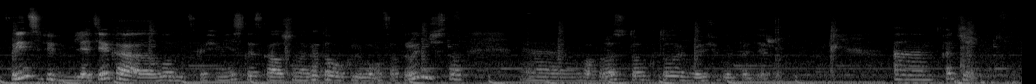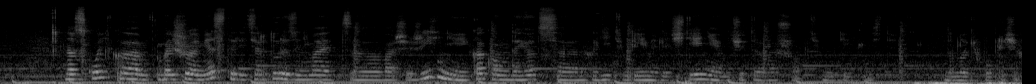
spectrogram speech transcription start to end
В принципе, библиотека лондонская феминистская сказала, что она готова к любому сотрудничеству. Э, вопрос в том, кто его еще будет поддерживать. А, окей. Насколько большое место литература занимает э, в вашей жизни и как вам удается находить время для чтения, учитывая вашу активную деятельность на многих поприщах?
